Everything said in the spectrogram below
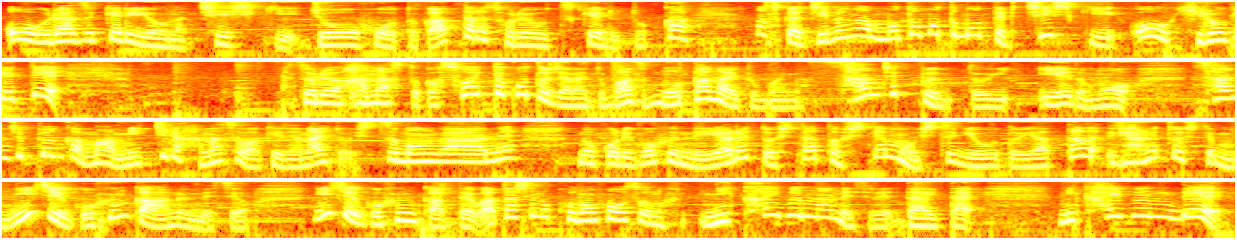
を裏付けるような知識情報とかあったらそれをつけるとかもしくは自分がもともと持ってる知識を広げてそれを話すとかそういったことじゃないとまず持たないと思います30分といえども、30分間まあみっちり話すわけじゃないと。質問がね、残り5分でやるとしたとしても、質疑応答やった、やるとしても25分間あるんですよ。25分間って私のこの放送の2回分なんですね、大体。2回分で、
